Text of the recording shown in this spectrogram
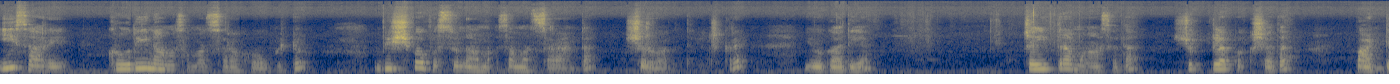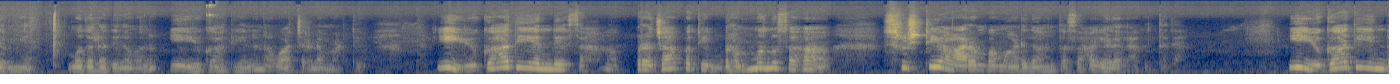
ಈ ಸಾರಿ ಕ್ರೋಧಿನಾಮ ಸಂವತ್ಸರ ಹೋಗ್ಬಿಟ್ಟು ವಿಶ್ವ ವಸುನಾಮ ಸಂವತ್ಸರ ಅಂತ ಶುರುವಾಗುತ್ತೆ ವೀಕ್ಷಕರೇ. ಯುಗಾದಿಯ ಚೈತ್ರ ಮಾಸದ ಶುಕ್ಲ ಪಕ್ಷದ ಪಾಡ್ಯಮ್ಯ ಮೊದಲ ದಿನವನ್ನು ಈ ಯುಗಾದಿಯನ್ನು ನಾವು ಆಚರಣೆ ಮಾಡ್ತೀವಿ. ಈ ಯುಗಾದಿ ಎಂದೇ ಸಹ ಪ್ರಜಾಪತಿ ಬ್ರಹ್ಮನು ಸಹ ಸೃಷ್ಟಿಯ ಆರಂಭ ಮಾಡಿದ ಅಂತ ಸಹ ಹೇಳಲಾಗುತ್ತದೆ. ಈ ಯುಗಾದಿಯಿಂದ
